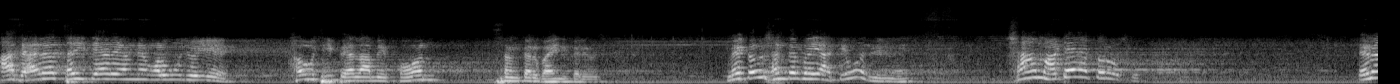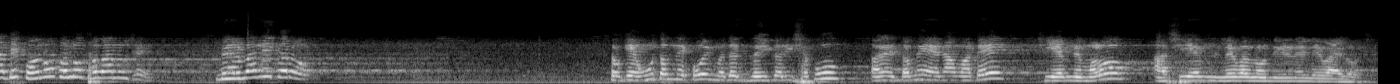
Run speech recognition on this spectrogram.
આ જાહેરાત થઈ ત્યારે એમને મળવું જોઈએ. સૌથી પહેલા મેં ફોન શંકરભાઈને કર્યો છે. મેં કહ્યું, શંકરભાઈ, આ કેવો નિર્ણય? શા માટે આ કરો છો? એનાથી કોનું ભલું થવાનું છે. મહેરબાની કરો. તો કે હું તમને કોઈ મદદ નહીં કરી શકું. અને તમે એના માટે સીએમને મળો. આ સીએમ લેવલનો નિર્ણય લેવાયેલો છે.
